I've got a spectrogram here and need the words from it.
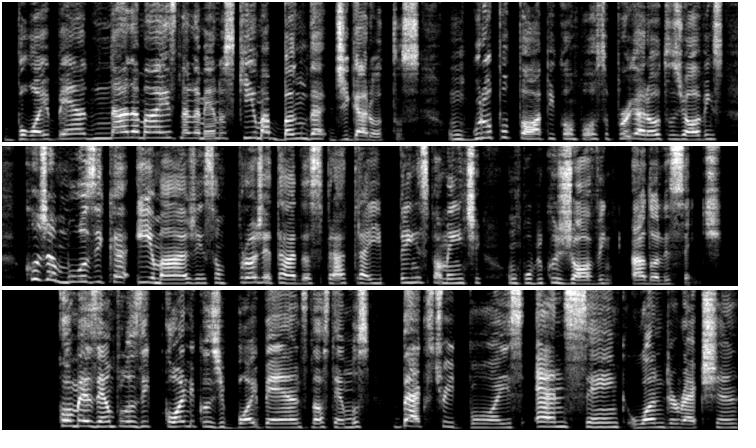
Boy band nada mais, nada menos que uma banda de garotos. Um grupo pop composto por garotos jovens cuja música e imagem são projetadas para atrair principalmente um público jovem adolescente. Como exemplos icônicos de boy bands, nós temos Backstreet Boys, NSYNC, One Direction,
